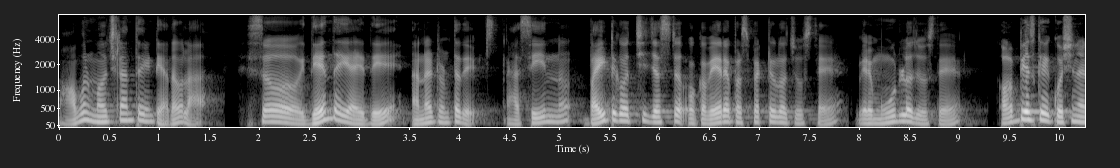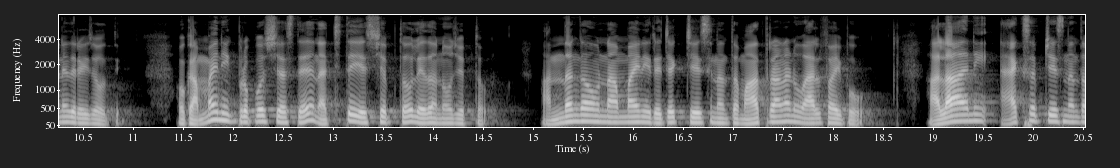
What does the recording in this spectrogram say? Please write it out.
మామూలు మనుషులంతా ఏంటి ఎదవలా? సో, ఇదేందయ్యా ఇది అన్నట్టు ఉంటుంది ఆ సీన్ బయటకొచ్చి జస్ట్ ఒక వేరే పర్స్పెక్టివ్‌లో చూస్తే, వేరే మూడ్‌లో చూస్తే ఆబ్వియస్‌గా ఈ క్వశ్చన్ అనేది రైజ్ అవుద్ది. ఒక అమ్మాయి నీకు ప్రపోజ్ చేస్తే నచ్చితే ఎస్ చెప్తావు లేదా నో చెప్తావు. అందంగా ఉన్న అమ్మాయిని రిజెక్ట్ చేసినంత మాత్రాన నువ్వు ఆల్ఫా అయిపోవు. అలా అని యాక్సెప్ట్ చేసినంత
